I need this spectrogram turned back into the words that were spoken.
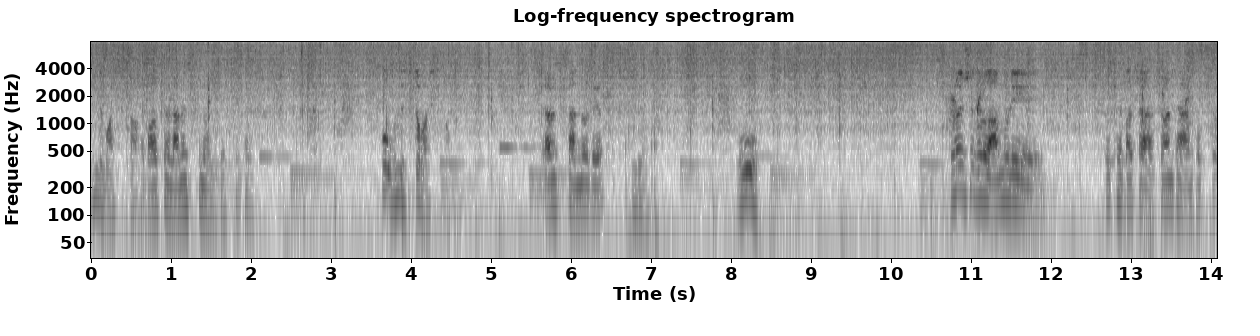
근데 맛있다. 맛없으면 라면 스프 넣으면 돼 진짜 어 근데 진짜 맛있다. 라면 스프 안 넣어도 돼요? 근데 오 그런 식으로 아무리 그렇게 해봤자 저한테 안 속죠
